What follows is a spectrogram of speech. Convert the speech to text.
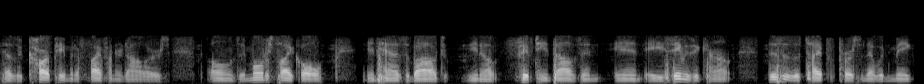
has a car payment of $500, owns a motorcycle, and has about, you know, 15000 in a savings account, this is the type of person that would make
